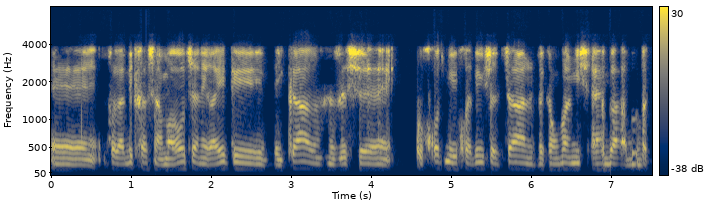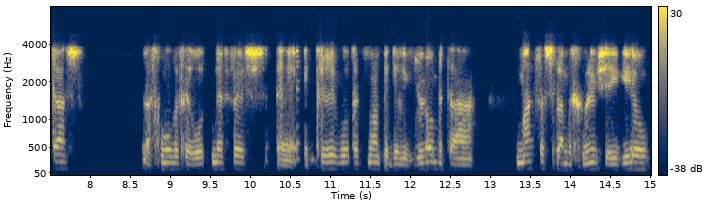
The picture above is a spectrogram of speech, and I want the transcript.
אני יכול להגיד לך שהמראות שאני ראיתי בעיקר זה שכוחות מיוחדים של צה"ל וכמובן מי שהיה בבט"ש לחמו בחירות נפש, הקריבו את עצמם כדי לבלום את המסה של המחבלים שהגיעו.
